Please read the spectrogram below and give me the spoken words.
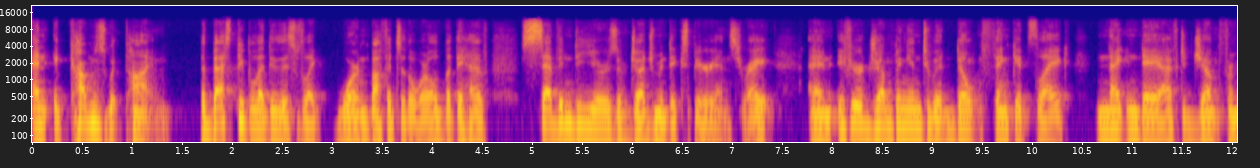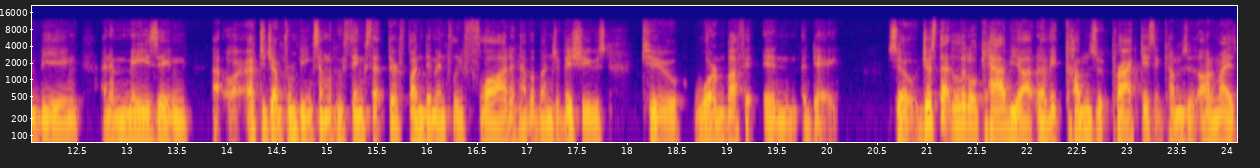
And it comes with time. The best people that do this is like Warren Buffett's of the world, but they have 70 years of judgment experience, right? And if you're jumping into it, don't think it's like night and day. I have to jump from being an amazing, uh, or I have to jump from being someone who thinks that they're fundamentally flawed and have a bunch of issues to Warren Buffett in a day. So just that little caveat of it comes with practice, it comes with automized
